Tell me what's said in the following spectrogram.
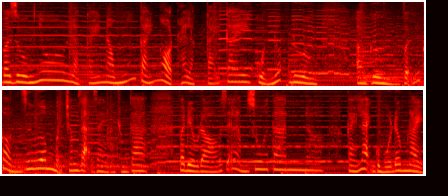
và dường như là cái nóng, cái ngọt hay là cái cay của nước đường à, gừng vẫn còn dư âm ở trong dạ dày của chúng ta và điều đó sẽ làm xua tan ờ, cái lạnh của mùa đông này.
